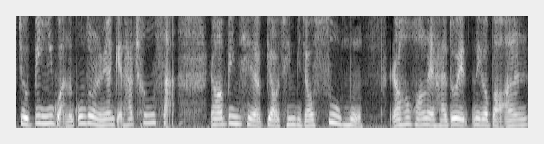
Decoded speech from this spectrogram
就殡仪馆的工作人员给他撑伞，然后并且表情比较肃穆。然后黄磊还对那个保安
